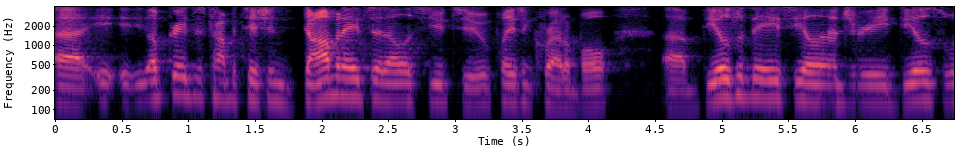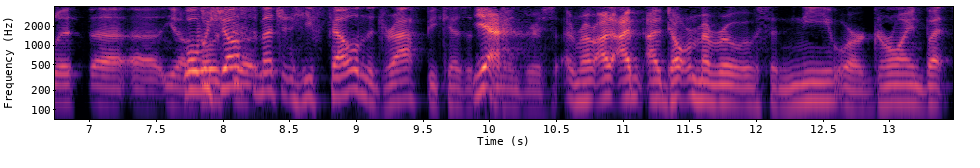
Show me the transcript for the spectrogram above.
Uh, he, upgrades his competition, dominates at LSU too, plays incredible uh, deals with the ACL injury, deals with uh, uh, you know. Well, we should also mention he fell in the draft because of yeah. injuries. I remember, I, I, don't remember if it was a knee or a groin, but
